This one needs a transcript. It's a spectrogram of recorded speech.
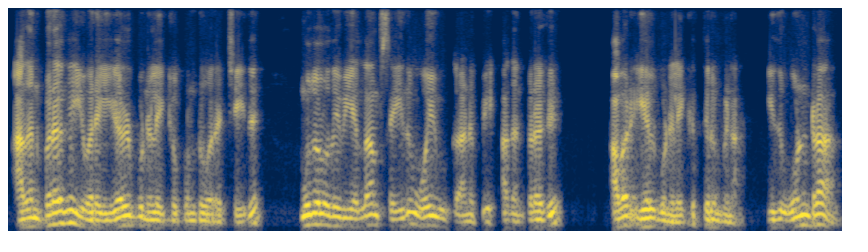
அதன் பிறகு இவரை இயல்பு நிலைக்கு கொண்டு வரச் செய்து முதலுதவி எல்லாம் செய்து ஓய்வுக்கு அனுப்பி அதன் பிறகு அவர் இயல்பு நிலைக்கு திரும்பினார். இது ஒன்றா?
